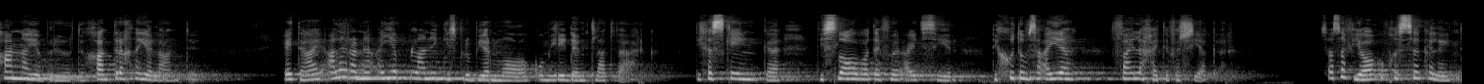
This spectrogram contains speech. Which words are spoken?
gaan na jou broer toe, gaan terug na jou land toe, het hy allerlei eie plannetjies probeer maak om hierdie ding te laat werk die geskenke, die slawe wat hy vooruitstuur, die goed om sy eie veiligheid te verseker. Soos of Jakob gesukkel het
